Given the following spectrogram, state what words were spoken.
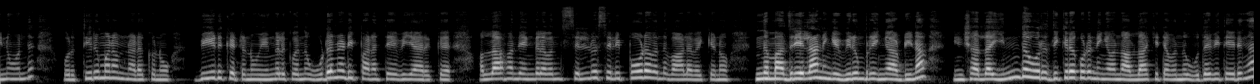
இன்னும் வந்து ஒரு திருமணம் நடக்கணும் வீடு கட்டணும் எங்களுக்கு வந்து உடனடி பண தேவையாக இருக்குது அல்லாஹ் வந்து எங்களை வந்து செல்வ செழிப்போடு வந்து வாழ வைக்கணும். இந்த மாதிரியெல்லாம் நீங்கள் விரும்புகிறீங்க அப்படின்னா இன்ஷா இந்த ஒரு திக்கரை கூட நீங்கள் வந்து அல்லாஹ் கிட்ட வந்து உதவி தேடுங்க.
